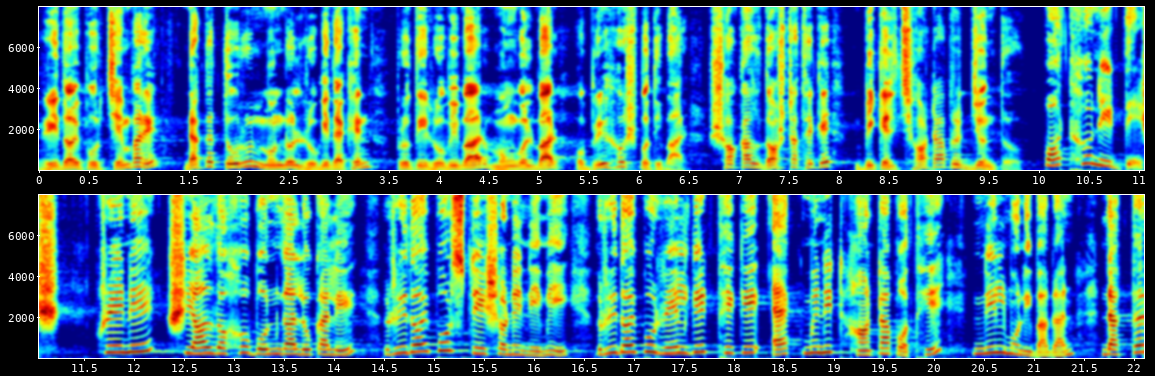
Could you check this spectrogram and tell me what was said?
হৃদয়পুর চেম্বারে ডাক্তার তরুণ মণ্ডল রোগী দেখেন প্রতি রবিবার মঙ্গলবার ও বৃহস্পতিবার সকাল দশটা থেকে বিকেল ছটা পর্যন্ত। পথ নির্দেশ ট্রেনে শিয়ালদহ বনগা লোকালে হৃদয়পুর স্টেশনে নেমে হৃদয়পুর রেলগেট থেকে এক মিনিট হাঁটা পথে নীলমণিবাগান, ডাক্তার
